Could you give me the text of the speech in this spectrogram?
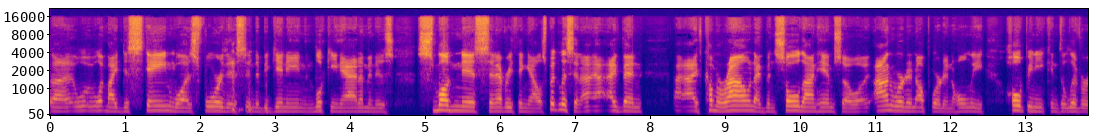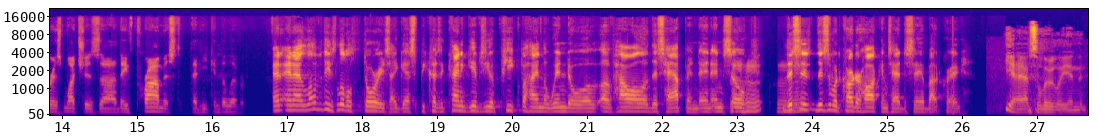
uh, what my disdain was for this in the beginning, and looking at him and his smugness and everything else. But listen, I, I've been, I've come around, I've been sold on him, so uh, onward and upward, and only hoping he can deliver as much as uh, they've promised that he can deliver. And and I love these little stories, I guess, because it kind of gives you a peek behind the window of, of how all of this happened. And and so mm-hmm, mm-hmm. this is this is what Carter Hawkins had to say about Craig. Yeah, absolutely. And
